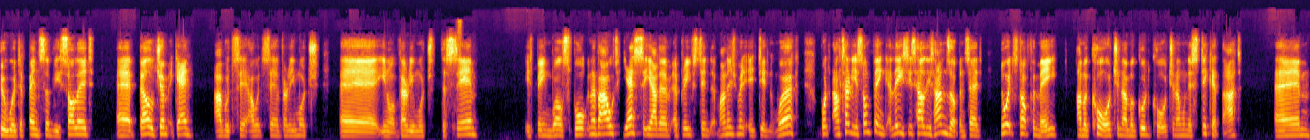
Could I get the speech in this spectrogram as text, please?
who were defensively solid. Uh, Belgium again, I would say I would say very much, uh, you know, very much the same. He's been well spoken about. Yes, he had a, a, brief stint at management. It didn't work. But I'll tell you something. At least he's held his hands up and said, no, it's not for me. I'm a coach and I'm a good coach and I'm going to stick at that. Um,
